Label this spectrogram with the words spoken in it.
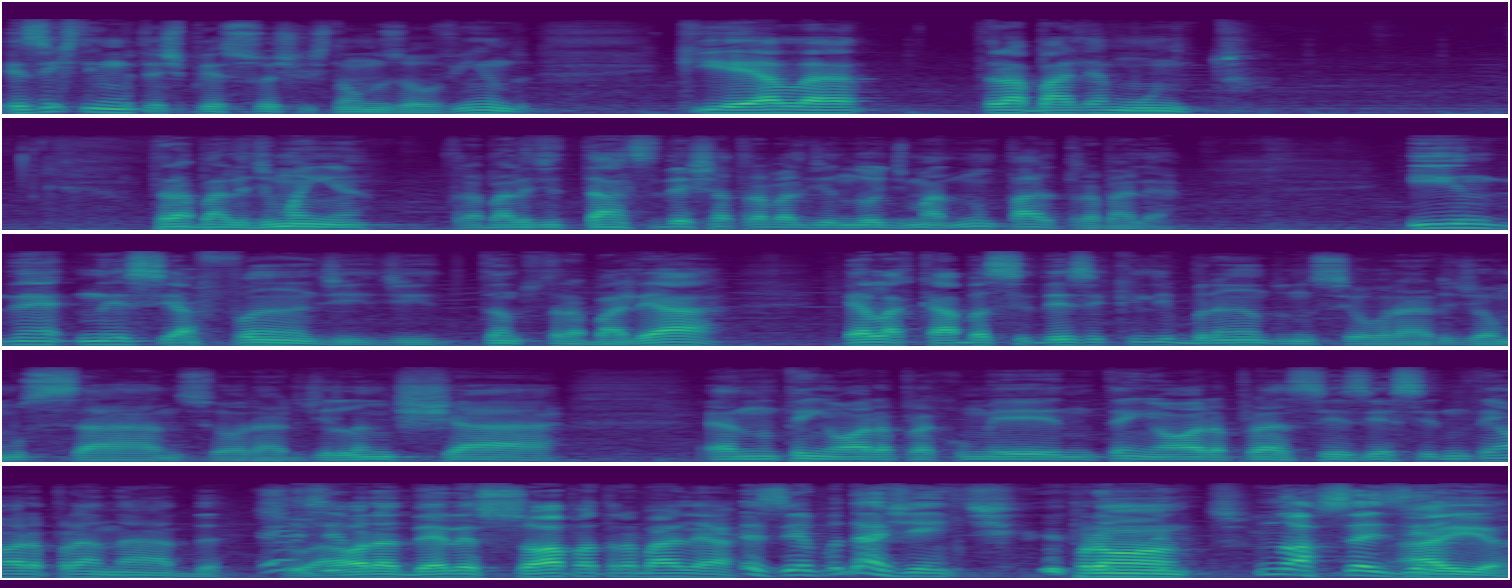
Existem muitas pessoas que estão nos ouvindo que ela trabalha muito. Trabalha de manhã, trabalha de tarde, se deixar trabalhar de noite, madrugada, não para de trabalhar. E ne- nesse afã de, de tanto trabalhar, ela acaba se desequilibrando no seu horário de almoçar, no seu horário de lanchar. Ela não tem hora para comer, não tem hora para se exercer, não tem hora para nada. Só- A Exemplo- hora dela é só para trabalhar. Exemplo da gente. Pronto. Nosso exemplo. Aí, ó.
